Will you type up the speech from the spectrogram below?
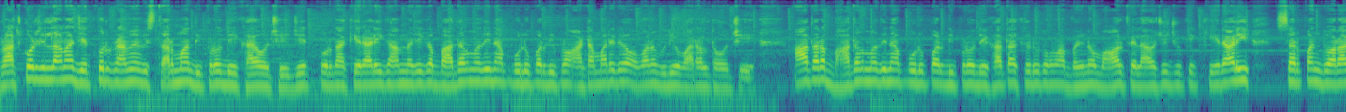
રાજકોટ જિલ્લાના જેતપુર ગ્રામ્ય વિસ્તારમાં દીપડો દેખાયો છે. જેતપુરના કેરાળી ગામ નજીક ભાદર નદીના પુલ ઉપર દીપડો આંટા મારી રહ્યો હોવાનો વીડિયો વાયરલ થયો છે. આ તરફ ભાદર નદીના પુલ ઉપર દીપડો દેખાતા ખેડૂતોમાં ભયનો માહોલ ફેલાયો છે જોકે કેરાળી સરપંચ દ્વારા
